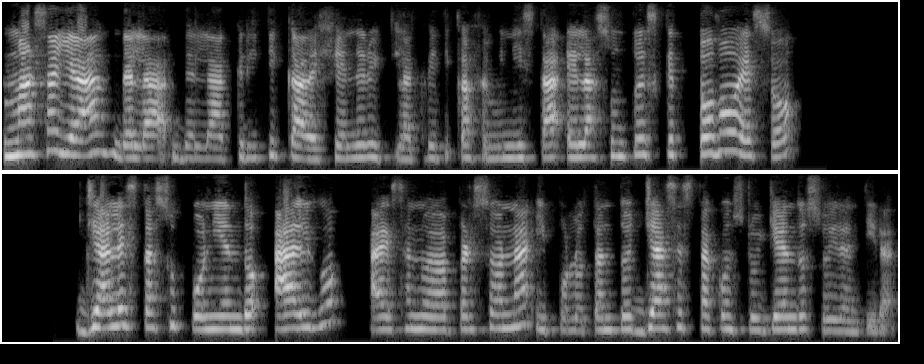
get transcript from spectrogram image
Más allá de la, de la crítica de género y la crítica feminista, el asunto es que todo eso ya le está suponiendo algo a esa nueva persona y por lo tanto ya se está construyendo su identidad.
